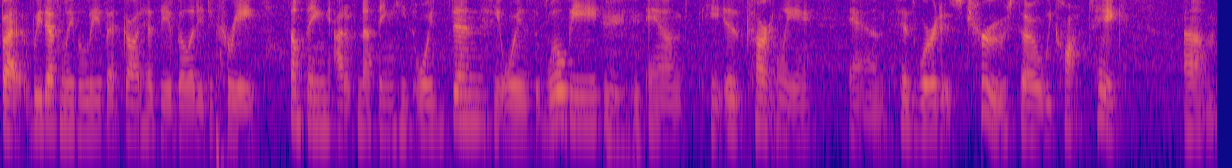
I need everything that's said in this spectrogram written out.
but we definitely believe that God has the ability to create something out of nothing. He's always been, he always will be, hmm and he is currently, and his word is true. So we can't take um,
